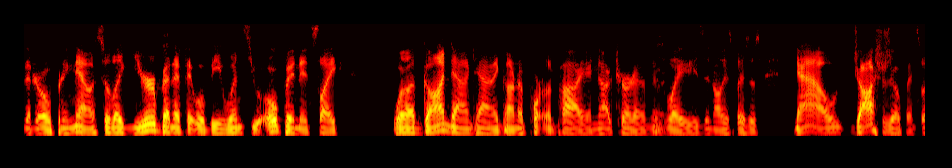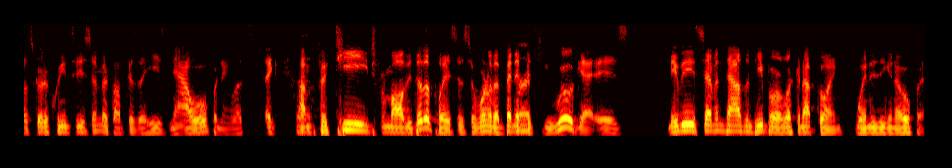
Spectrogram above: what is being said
that are opening now. So like your benefit will be once you open, it's like, well, I've gone downtown. I've gone to Portland Pie and Nocturnem and Right. Blaze and all these places. Now Josh is open, so let's go to Queen City Cinema Club because he's now opening. Let's like I'm fatigued from all these other places. So one of the benefits you will get is maybe these seven thousand people are looking up, going, when is he going to open?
